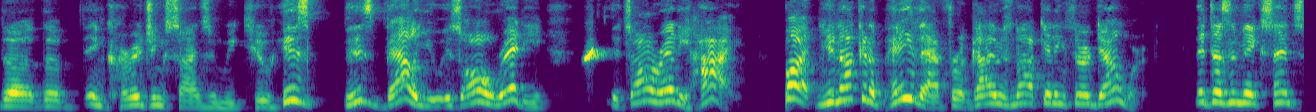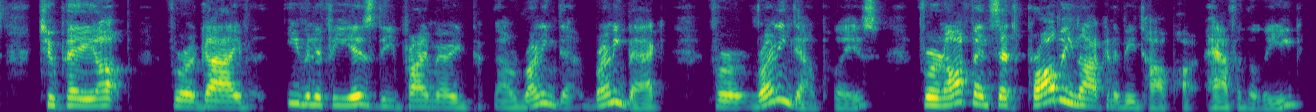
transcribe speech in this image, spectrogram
the the encouraging signs in week two, his his value is already it's already high. But you're not going to pay that for a guy who's not getting third down work. It doesn't make sense to pay up for a guy, even if he is the primary uh, running down, running back for running down plays for an offense that's probably not going to be top half of the league,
